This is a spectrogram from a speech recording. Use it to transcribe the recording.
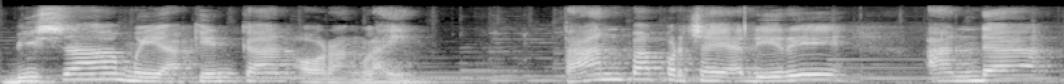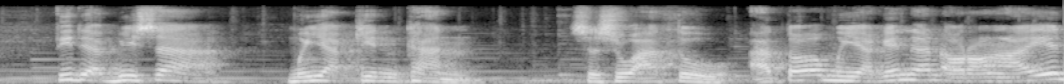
bisa meyakinkan orang lain. Tanpa percaya diri, Anda tidak bisa meyakinkan sesuatu atau meyakinkan orang lain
